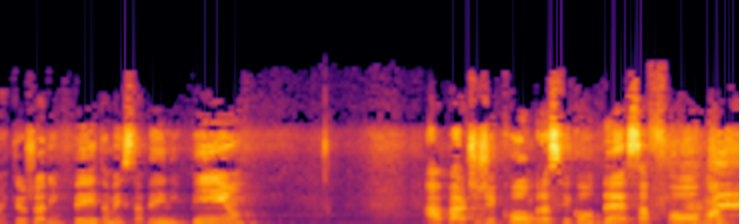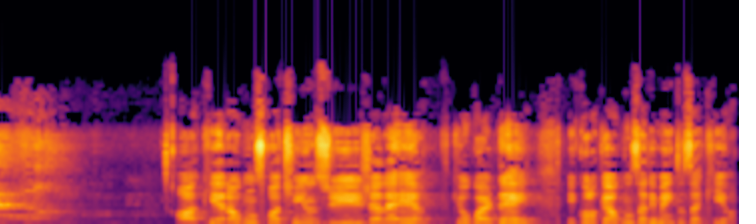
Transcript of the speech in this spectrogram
Aqui eu já limpei, também está bem limpinho. A parte de compras ficou dessa forma. Ó, aqui eram alguns potinhos de geleia que eu guardei. E coloquei alguns alimentos aqui, ó.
